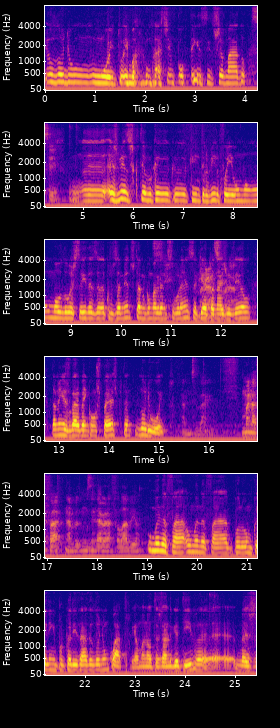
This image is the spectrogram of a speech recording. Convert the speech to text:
eu dou um, um 8, embora o Marge pouco tenha sido chamado. sim. Eh, as vezes que teve que, que, que intervir foi uma, uma ou duas saídas a cruzamentos, também com uma grande Sim, segurança, uma que é grande panágio dele, também a jogar bem com os pés, portanto dou-lhe o 8. O Manafá, que não vamos ainda agora a falar dele. O Manafá, o Manafá, por um bocadinho por caridade, eu dou-lhe um 4. É uma nota já negativa, eh, mas,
